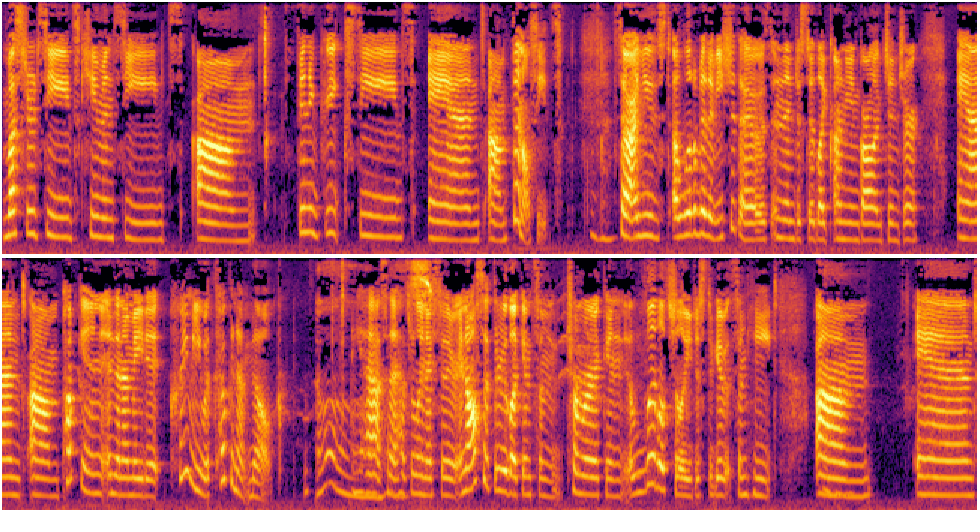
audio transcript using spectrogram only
mustard seeds, cumin seeds, um, fenugreek seeds, and um, fennel seeds. So I used a little bit of each of those, and then just did like onion, garlic, ginger, and um, pumpkin, and then I made it creamy with coconut milk. Oh. Yeah, so it has really nice flavor, and also threw like in some turmeric and a little chili just to give it some heat. Um, and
